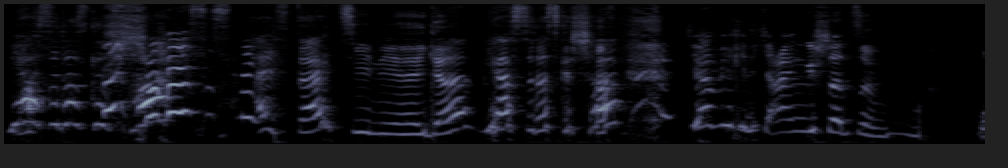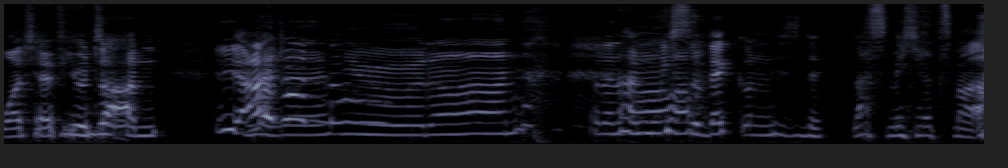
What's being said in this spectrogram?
Wie hast du das geschafft? Als 13-Jähriger? Wie hast du das geschafft? Die haben mich richtig angeschaut, so, what have you done? Ja, What have you done? Und dann haben die mich so weg und ich so, lass mich jetzt mal.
